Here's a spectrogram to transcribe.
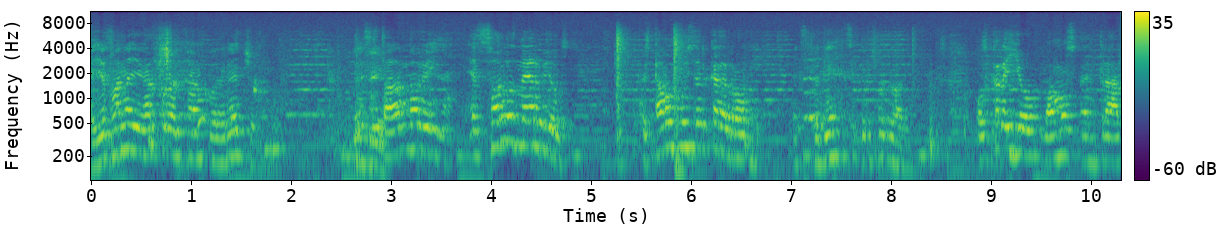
Ellos van a llegar por el flanco derecho. Les Sí. está dando risa. Son los nervios. Estamos muy cerca de Ronnie. Expediente secreto de Ronnie. Oscar y yo vamos a entrar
